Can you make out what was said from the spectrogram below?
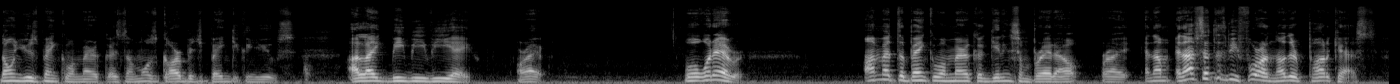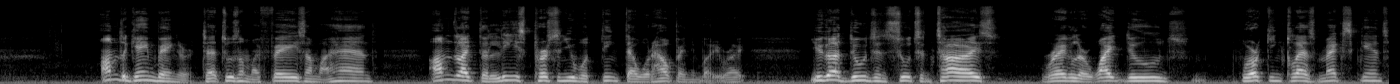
Don't use Bank of America. It's the most garbage bank you can use. I like BBVA. All right. Well, whatever. I'm at the Bank of America getting some bread out, right? And I'm and I've said this before on other podcasts. I'm the game banger. Tattoos on my face, on my hand. I'm like the least person you would think that would help anybody, right? You got dudes in suits and ties, regular white dudes, working class Mexicans,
